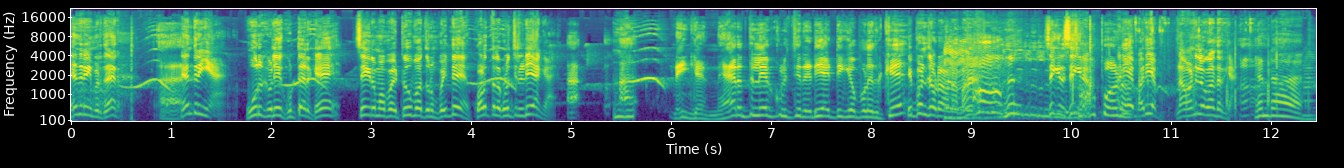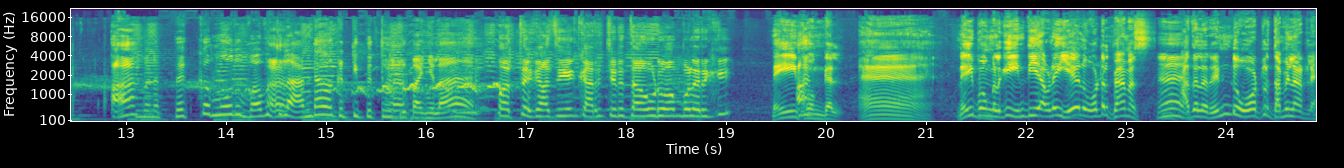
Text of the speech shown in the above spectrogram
எந்திரிங்க பிரதர் எந்திரிங்க. ஊருக்கு வெளியே குட்டை இருக்கு. சீக்கிரமா போய் டூ பாத்ரூம் போயிட்டு குளத்துல குளிச்சு ரெடியாங்க நீங்க நேரத்திலேயே குளிச்சு ரெடி ஆயிட்டீங்க போல இருக்கு. இப்போ சொல்ல வேணாமா சீக்கிரம் சீக்கிரம். சாப்பாடா? வரியா, வரியா. நான் வண்டியில உட்காந்துருக்கேன் ஏண்டா? இவனை பெக்கும் போது வவுத்துல அண்டாவை கட்டி பெத்து விட்டுருப்பாங்களா? மத்த காசையும் கரைச்சிட்டு தான் விடுவான் போல இருக்கு. நெய் பொங்கல். ஆ. நெய் பொங்கலுக்கு இந்தியாவுல ஏழு ஹோட்டல் ஃபேமஸ் அதுல ரெண்டு ஹோட்டல் தமிழ்நாட்டுல.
